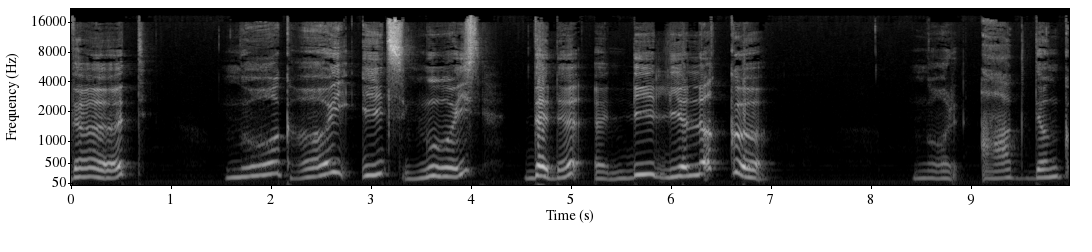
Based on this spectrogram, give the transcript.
dit Nog hy iets moois dinne in die lelike. Maar ek dink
